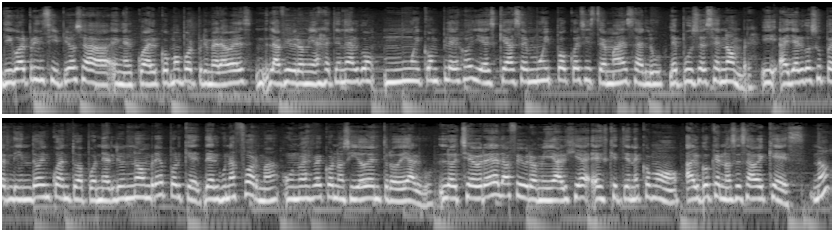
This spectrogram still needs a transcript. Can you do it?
digo al principio, o sea, en el cual como por primera vez la fibromialgia tiene algo muy complejo y es que hace muy poco el sistema de salud le puso ese nombre y hay algo súper lindo en cuanto a ponerle un nombre porque de alguna forma uno es reconocido dentro de algo. Lo chévere de la fibromialgia es que tiene como algo que no se sabe qué es, ¿no?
